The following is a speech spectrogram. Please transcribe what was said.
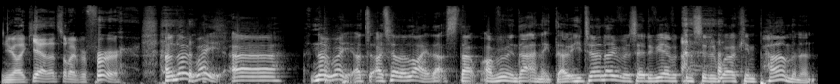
you're like, yeah, that's what I prefer. oh no, wait, uh, no, wait, I, t- I tell a lie. That's that. I ruined that anecdote. He turned over and said, "Have you ever considered working permanent?"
